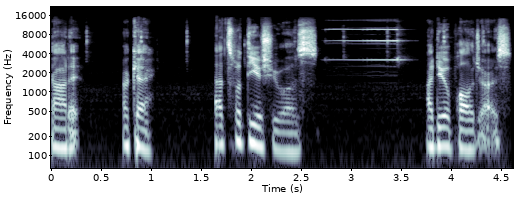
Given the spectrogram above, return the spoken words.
Got it. Okay. That's what the issue was. I do apologize.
